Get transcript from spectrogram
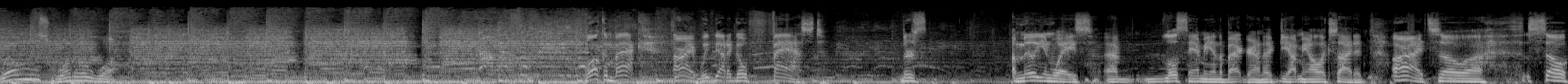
Wellness 101. Welcome back. All right, we've got to go fast. There's a million ways. Uh, little Sammy in the background that got me all excited. All right, so uh, so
